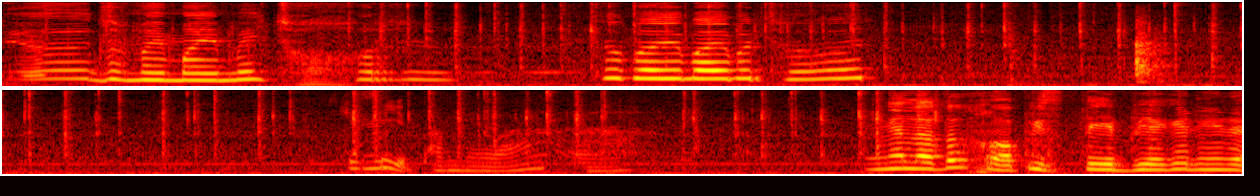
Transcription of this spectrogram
เออทำไมไม่ไม่ชดทำไมไม่มันชดคิด สิทำไงวะ งั้นเราต้องขอปิดสตรีมเพียงแค่นี้แหละ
